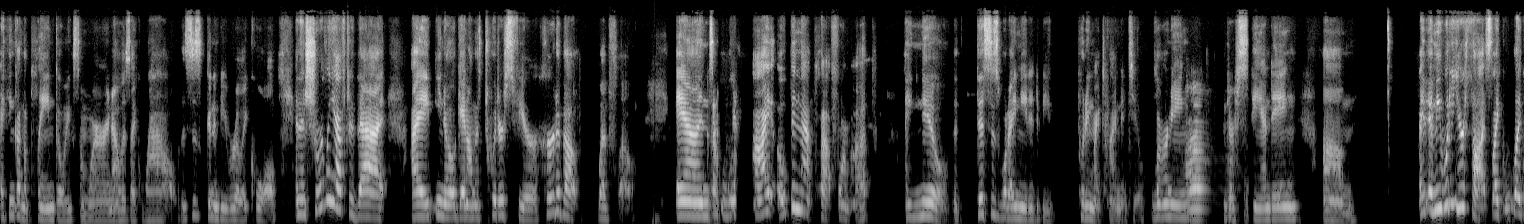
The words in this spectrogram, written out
I think on the plane going somewhere. And I was like, wow, this is going to be really cool. And then shortly after that, I, you know, again on the Twitter sphere, heard about Webflow. And yeah. when I opened that platform up, I knew that this is what I needed to be putting my time into learning, uh, understanding. Um, I, I, mean, what are your thoughts? Like, like,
